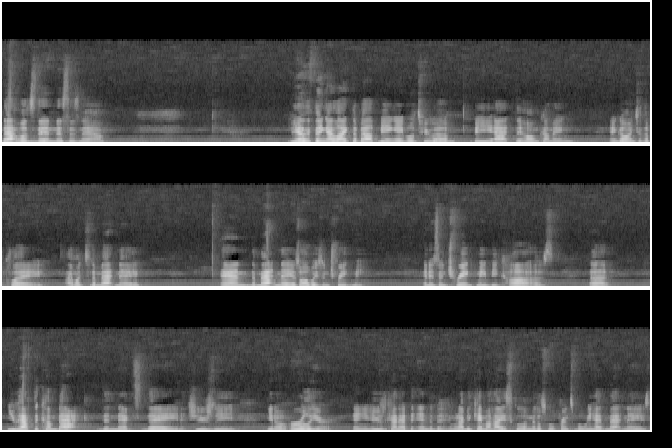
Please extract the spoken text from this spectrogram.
That was then, this is now. The other thing I liked about being able to uh, be at the homecoming and going to the play, I went to the matinee, and the matinee has always intrigued me. And it's intrigued me because uh, you have to come back the next day, and it's usually, you know, earlier and you're usually kind of at the end of it. And when I became a high school and middle school principal, we had matinees.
